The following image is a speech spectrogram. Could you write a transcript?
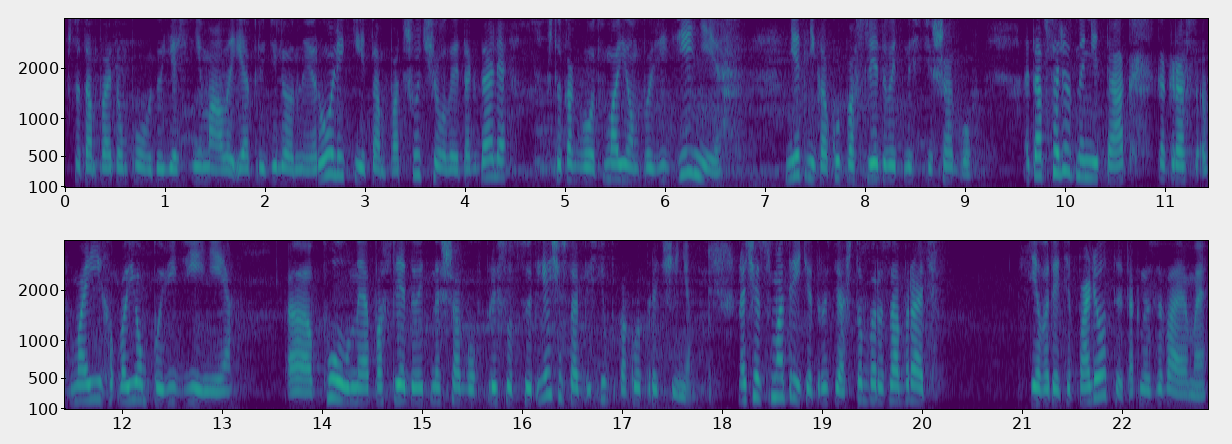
что там по этому поводу я снимала и определенные ролики, и там подшучивала и так далее, что как бы вот в моем поведении нет никакой последовательности шагов. Это абсолютно не так. Как раз в, моих, в моем поведении э, полная последовательность шагов присутствует. Я сейчас объясню, по какой причине. Значит, смотрите, друзья, чтобы разобрать все вот эти полеты, так называемые,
